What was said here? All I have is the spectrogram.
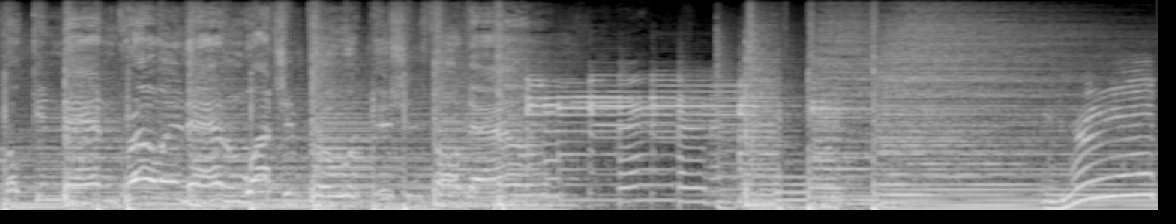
smoking and growing and watching prohibition fall down. Good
